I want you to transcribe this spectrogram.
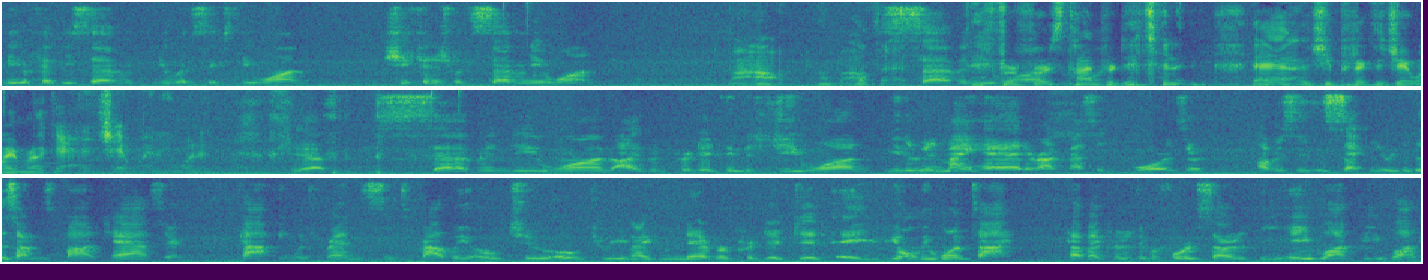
me with 57, you with 61. She finished with 71. Wow. How about that? 71 For first time predicting it. Yeah, and she predicted Jay White, and we're like, yeah, Jay White ain't winning. Yep. 71. I've been predicting this G1 either in my head or on message boards or obviously the second year we did this on this podcast or talking with friends since probably 02, 03, and I've never predicted a. The only one time have I predicted before it started the A block, B block,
